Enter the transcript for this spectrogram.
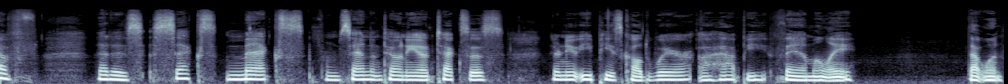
KXSF. That is Sex Mex from San Antonio, Texas. Their new EP is called We're a Happy Family. That one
